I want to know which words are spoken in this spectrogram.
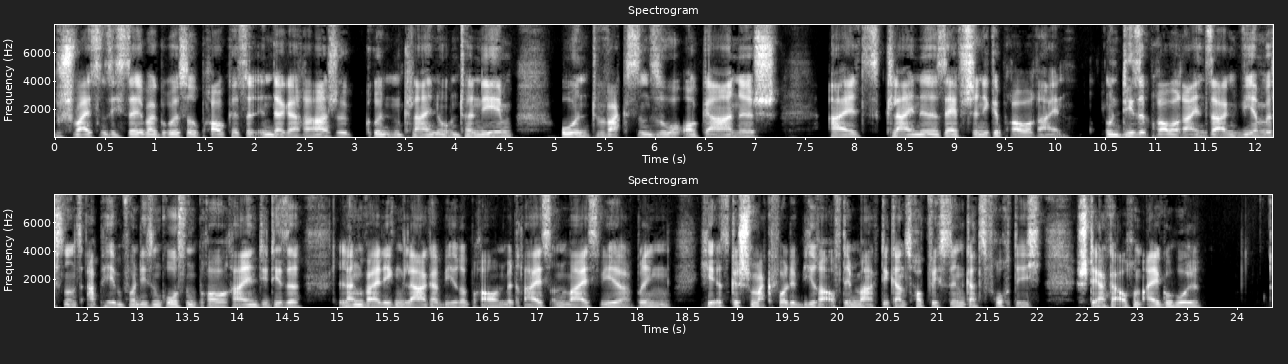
schweißen sich selber größere Braukessel in der Garage, gründen kleine Unternehmen und wachsen so organisch als kleine selbstständige Brauereien. Und diese Brauereien sagen, wir müssen uns abheben von diesen großen Brauereien, die diese langweiligen Lagerbiere brauen mit Reis und Mais. Wir bringen hier jetzt geschmackvolle Biere auf den Markt, die ganz hopfig sind, ganz fruchtig, stärker auch im Alkohol,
